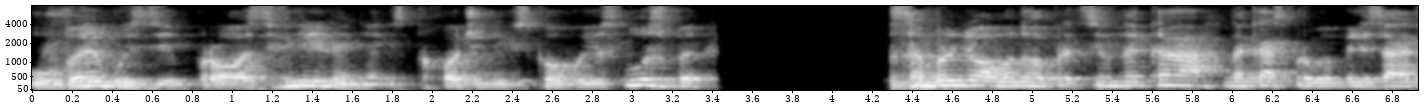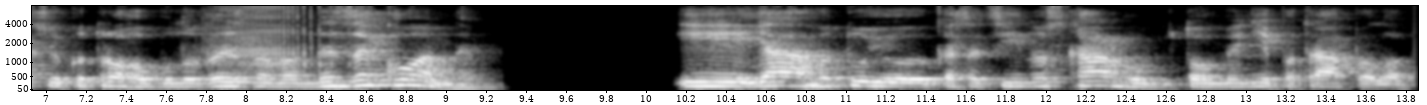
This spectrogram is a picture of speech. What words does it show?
у вимозі про звільнення із проходження військової служби заброньованого працівника, наказ про мобілізацію котрого було визнано незаконним. І я готую касаційну скаргу, то мені потрапила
